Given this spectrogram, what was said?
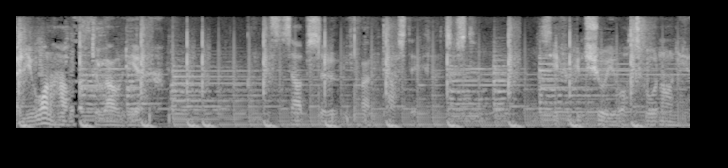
And you want to have a look around here. This is absolutely fantastic. Let's just see if we can show you what's going on here.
